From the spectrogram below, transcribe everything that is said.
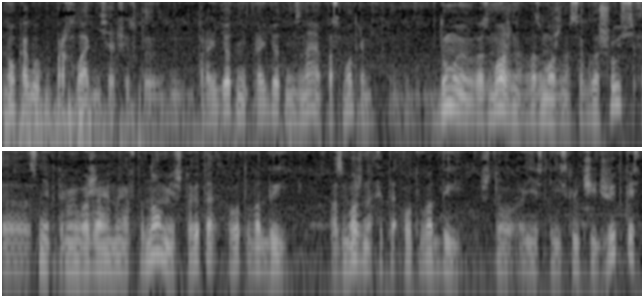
Ну, как бы прохладнее себя чувствую. Пройдет, не пройдет, не знаю, посмотрим. Думаю, возможно, возможно, соглашусь э, с некоторыми уважаемыми автономами, что это от воды. Возможно, это от воды, что если исключить жидкость,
